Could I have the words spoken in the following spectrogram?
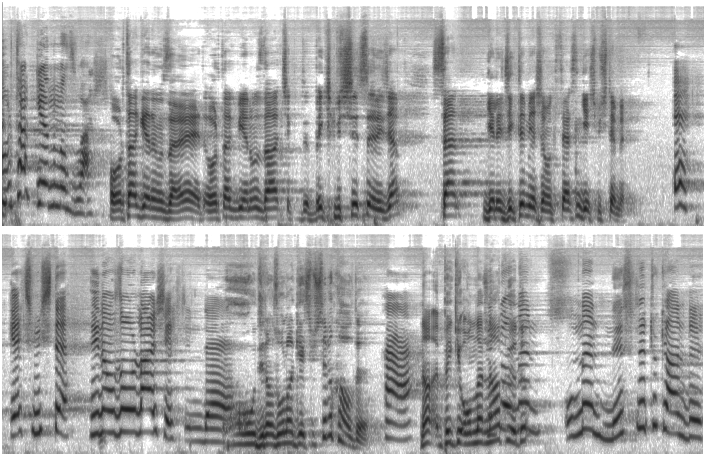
ortak yanımız var. Ortak yanımız var evet. Ortak bir yanımız daha çıktı. Peki bir şey söyleyeceğim. Sen gelecekte mi yaşamak istersin geçmişte mi? Eh geçmişte dinozorlar şehrinde. Oo dinozorlar geçmişte mi kaldı? Ha. Na, peki onlar ne Çünkü yapıyordu? Onların, onların nesli tükendi.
